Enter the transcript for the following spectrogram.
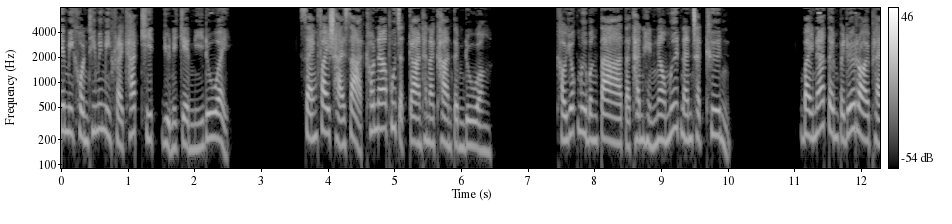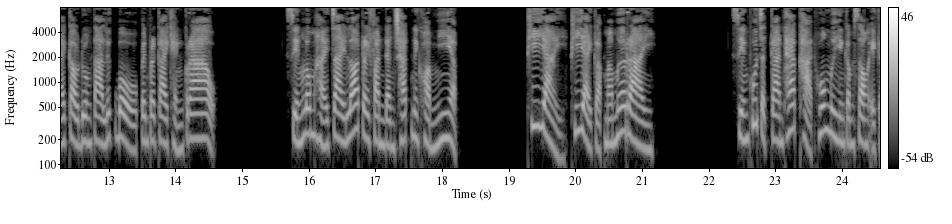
ยังมีคนที่ไม่มีใครคาดคิดอยู่ในเกมนี้ด้วย แสงไฟฉายสาดเข้าหน้าผู้จัดการธนาคารเต็มดวง เขายกมือบังตาแต่ทันเห็นเงามืดนั้นชัดขึ้น ใบหน้าเต็มไปด้วยรอยแผลเก่าดวงตาลึกโบเป็นประกายแข็งกร้าว เสียงลมหายใจลอดไรฟันดังชัดในความเงียบ พี่ใหญ่ พี่ใหญ่กลับมาเมื่อไร เสียงผู้จัดการแทบขาดห่วงมือยังกำซองเอก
